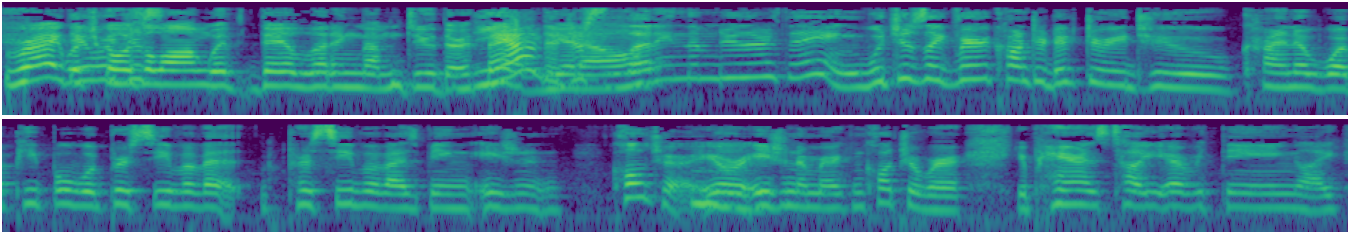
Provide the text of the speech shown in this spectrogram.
Right, which goes just- along with they're letting them do their thing. Yeah, they're just know? letting them do their thing, which is like very contradictory to kind of what people would perceive of it perceive of as being Asian culture or Mm-hmm. Asian American culture, where your parents tell you everything, like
